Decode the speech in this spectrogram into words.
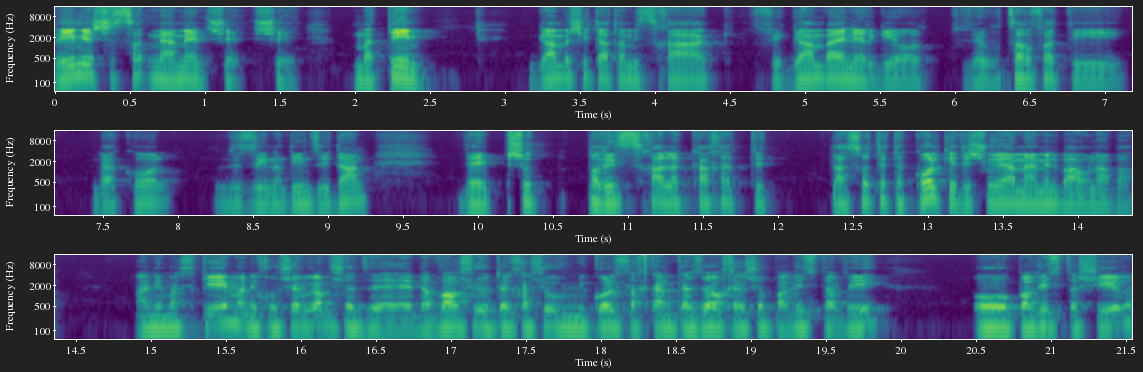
ואם יש מאמן ש, שמתאים גם בשיטת המשחק וגם באנרגיות, והוא צרפתי והכל, זה זינדין זידן, ופשוט פריז צריכה לקחת, לעשות את הכל כדי שהוא יהיה המאמן בעונה הבאה. אני מסכים, אני חושב גם שזה דבר שהוא יותר חשוב מכל שחקן כזה או אחר שפריז תביא, או פריז תשאיר.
